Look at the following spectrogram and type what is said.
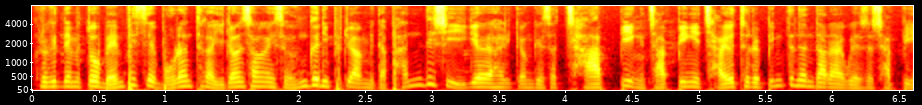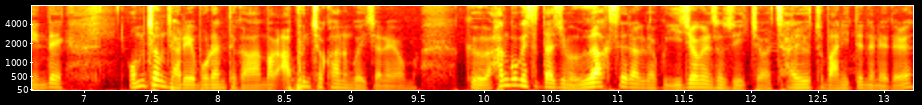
그렇기 때문에 또 멤피스의 모란트가 이런 상황에서 은근히 필요합니다. 반드시 이겨야 할 경기에서 자빙, 자빙이 자유투를 삥 뜯는다라고 해서 자빙인데 엄청 잘해요. 모란트가 막 아픈 척하는 거 있잖아요. 뭐그 한국에서 따지면 의학세라 그래고 이정현 선수 있죠. 자유투 많이 뜨는 애들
